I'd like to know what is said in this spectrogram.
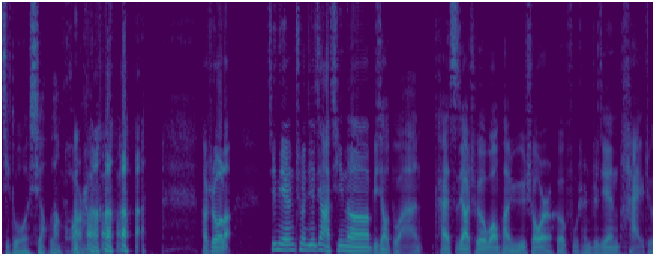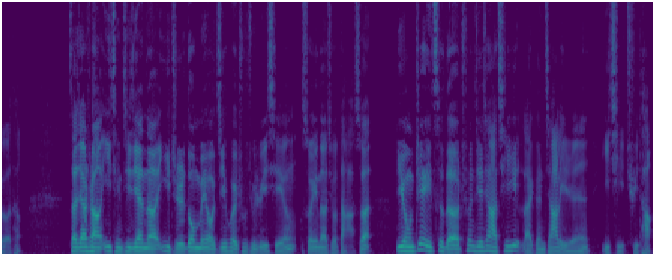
几朵小浪花。他说了。今年春节假期呢比较短，开私家车往返于首尔和釜山之间太折腾，再加上疫情期间呢一直都没有机会出去旅行，所以呢就打算利用这一次的春节假期来跟家里人一起去趟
